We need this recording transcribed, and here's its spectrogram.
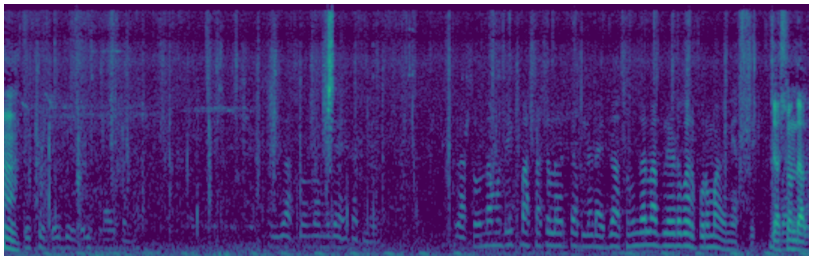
हम्म. छोटे जे- इकडे आहे कलर. जास्वंदामध्ये आहेत आपल्याकडे जास्वंदामध्ये एक पाच सहा कलरचे आपल्याकडे आहेत जास्वंदाला आपल्याकडे भरपूर मागणी असते जास्वंदाला?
